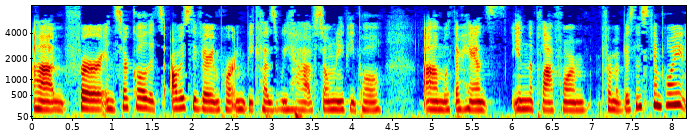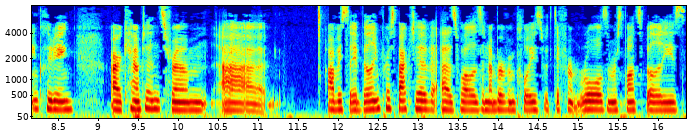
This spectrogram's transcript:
Um, for Encircled, it's obviously very important because we have so many people um, with their hands in the platform from a business standpoint, including our accountants from uh, obviously a billing perspective, as well as a number of employees with different roles and responsibilities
